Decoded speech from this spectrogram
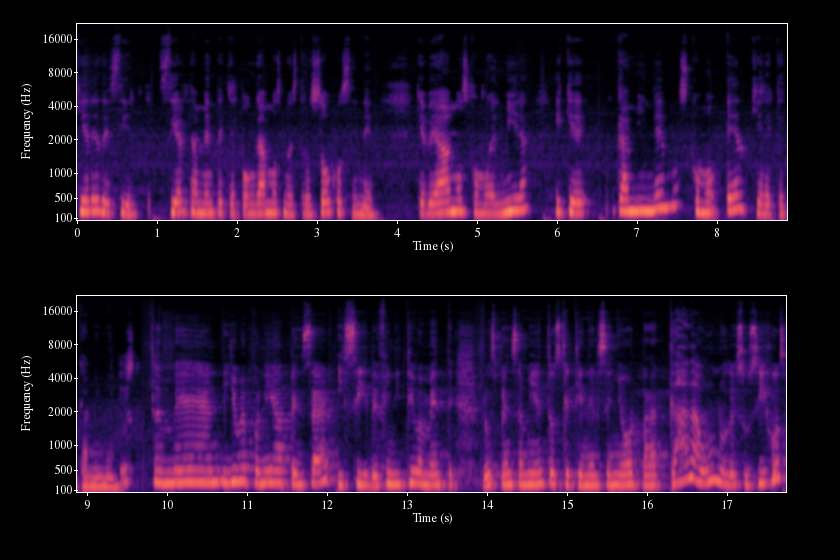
quiere decir ciertamente que pongamos nuestros ojos en Él, que veamos como Él mira y que caminemos como Él quiere que caminemos. Amén. Y yo me ponía a pensar, y sí, definitivamente los pensamientos que tiene el Señor para cada uno de sus hijos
